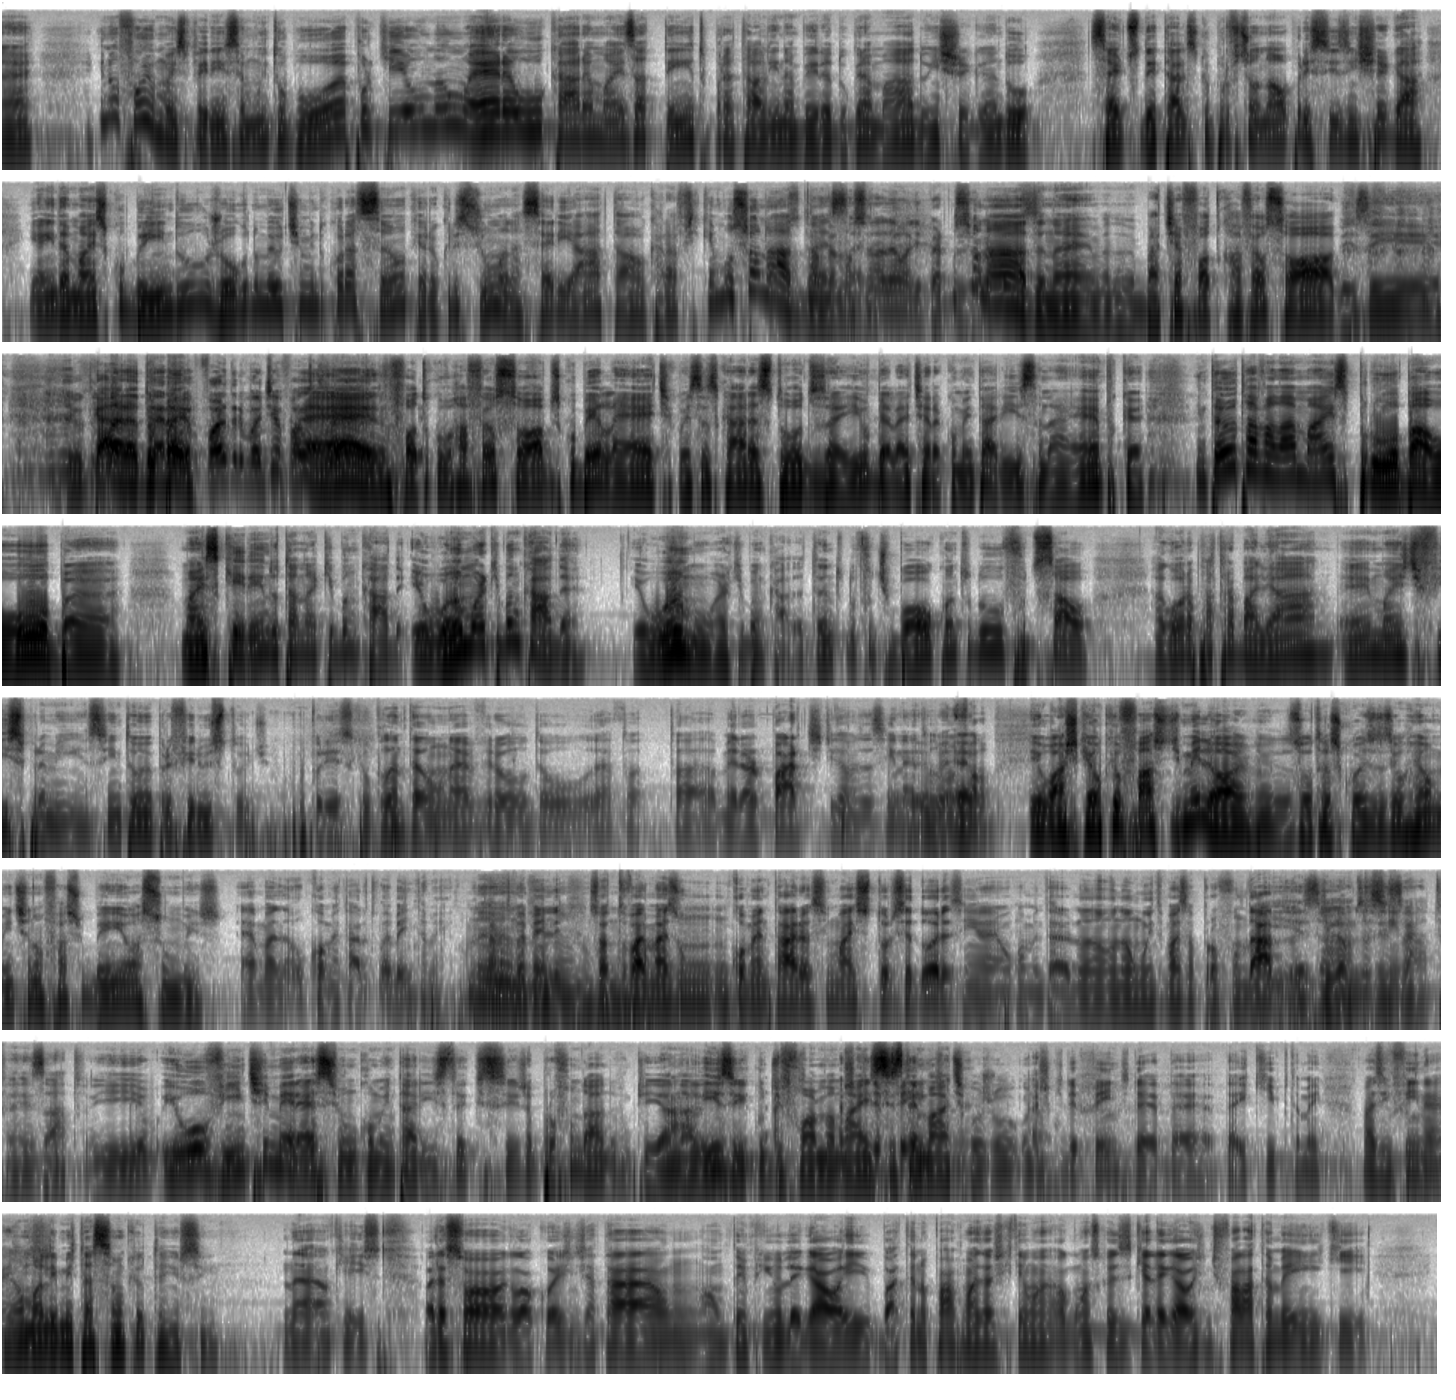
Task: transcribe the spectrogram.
né? E não foi uma experiência muito boa porque eu não era o cara mais atento para estar ali na beira do gramado, enxergando certos detalhes que o profissional precisa enxergar. E ainda mais cobrindo o jogo do meu time do coração, que era o Criciúma, na Série A tal. O cara fica emocionado, Tava né? emocionadão ali perto Emocionado, né? Batia foto com o Rafael Sobes e, e o cara do Era repórter e batia foto com É, foto com o Rafael Sobes, com o Belete, com esses caras todos aí. O Belete era comentarista na época. Então eu tava lá mais pro oba-oba, mas querendo estar na arquibancada. Eu amo arquibancada. Eu amo arquibancada, tanto do futebol quanto do futsal. Agora, pra trabalhar é mais difícil pra mim, assim, então eu prefiro o estúdio. Por isso que o plantão, né, virou teu, a tua, tua melhor parte, digamos assim, né? Todo mundo É, fala, eu acho que é o que eu faço de melhor. As outras coisas eu realmente não faço bem, eu assumo isso. É, mas não, o comentário tu vai bem também. O comentário Não, tu vai não bem ali. não, Só não tu vai mais um, um comentário assim mais torcedor, assim, né? Um comentário não, não muito mais aprofundado, digamos assim, né? exato, é, exato. E, e o ouvinte merece um comentarista que seja aprofundado, que Ah, analise acho de que- forma acho mais depende, sistemática né? o jogo. né? Acho que depende da, da, da equipe também. Mas enfim, né? É uma limitação que eu tenho, sim. Não, que isso. Olha só, Glauco, a gente já tá há um, há um tempinho legal aí batendo papo, mas acho que tem uma- algumas coisas que é legal a gente falar também e que,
